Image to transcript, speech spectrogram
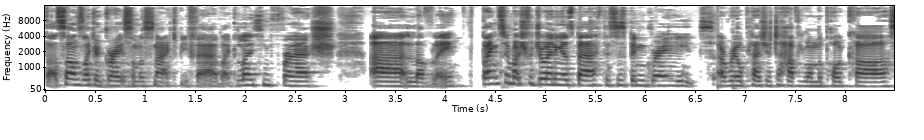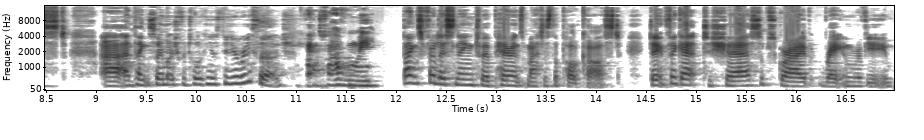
that sounds like a great summer snack. To be fair, like nice and fresh, uh, lovely. Thanks so much for joining us, Beth. This has been great. A real pleasure to have you on the podcast, uh, and thanks so much for talking us through your research. Thanks for having me. Thanks for listening to Appearance Matters, the podcast. Don't forget to share, subscribe, rate, and review.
